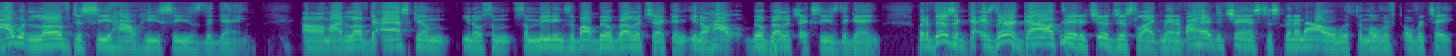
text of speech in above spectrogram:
I would love to see how he sees the game. Um, I'd love to ask him, you know, some some meetings about Bill Belichick and you know how Bill Belichick sees the game. But if there's a guy, is there a guy out there that you're just like, man, if I had the chance to spend an hour with him over over tape,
